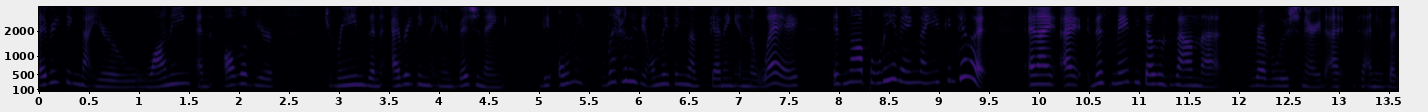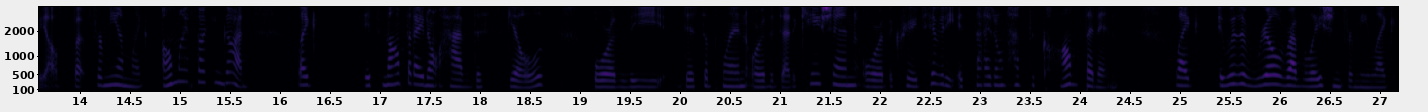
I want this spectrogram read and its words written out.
everything that you're wanting and all of your dreams and everything that you're envisioning, the only literally the only thing that's getting in the way is not believing that you can do it. And I, I this maybe doesn't sound that revolutionary to, to anybody else, but for me I'm like, "Oh my fucking god." Like it's not that I don't have the skills or the discipline or the dedication or the creativity. It's that I don't have the confidence. Like it was a real revelation for me. Like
